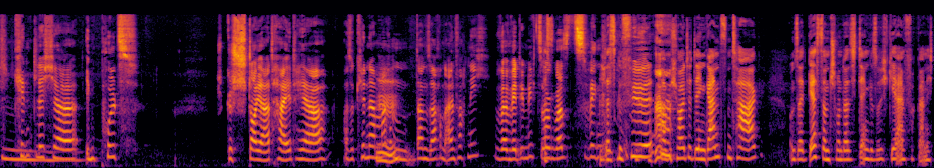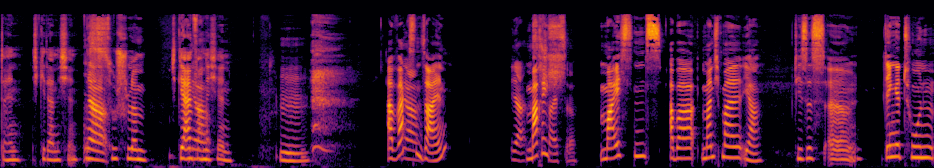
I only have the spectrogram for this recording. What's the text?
kindliche Impulsgesteuertheit her. Also Kinder machen dann Sachen einfach nicht, weil wir die nicht zu irgendwas zwingen. Das Gefühl habe ich heute den ganzen Tag, Und seit gestern schon, dass ich denke, so, ich gehe einfach gar nicht dahin. Ich gehe da nicht hin. Das Ja. ist zu schlimm. Ich gehe einfach Ja. nicht hin. Erwachsen Ja. sein Ja, ist Mach ich- scheiße. meistens, aber manchmal, ja, dieses äh, Dinge tun,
